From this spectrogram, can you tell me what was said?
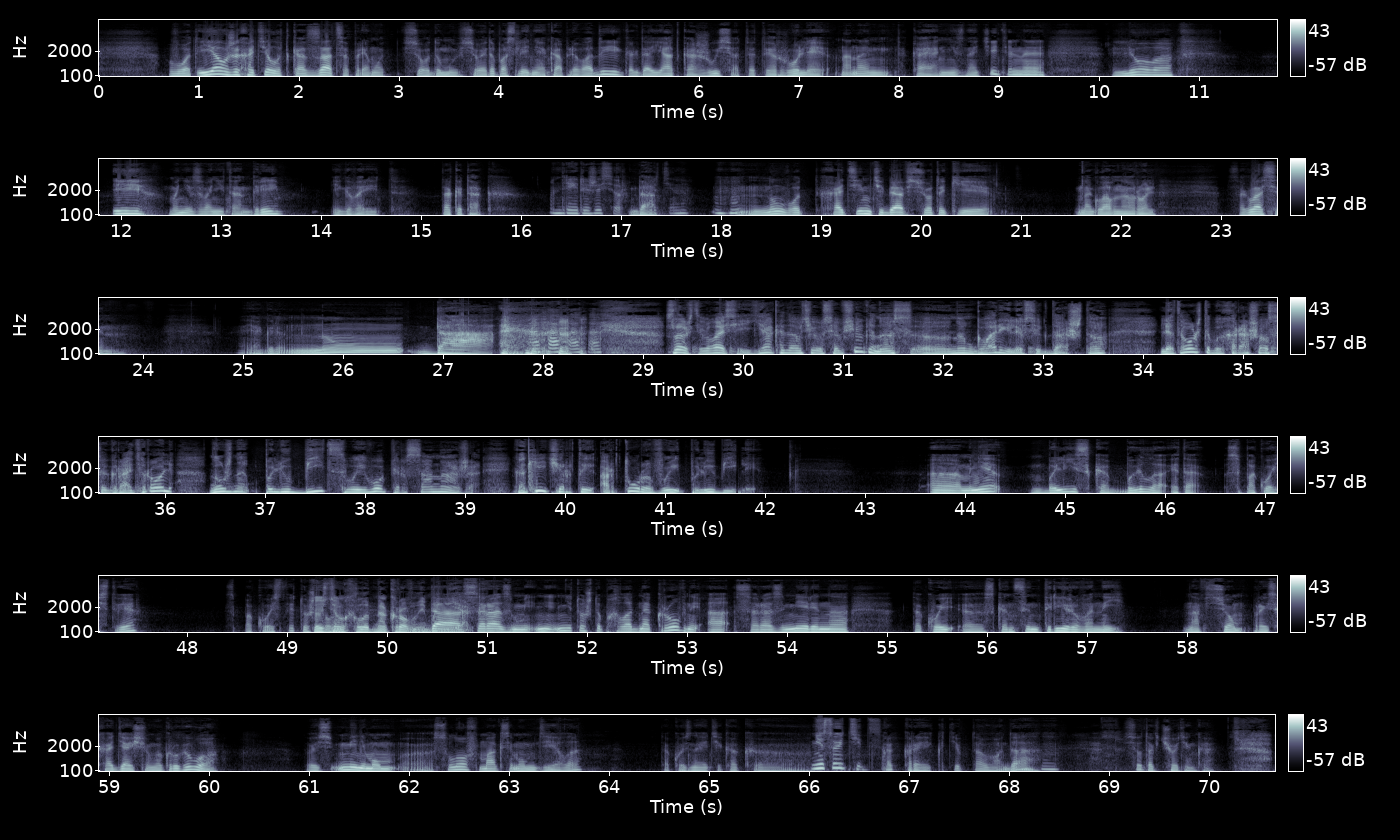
Вот, и я уже хотел отказаться, прям вот, все, думаю, все, это последняя капля воды, когда я откажусь от этой роли. Она такая незначительная, Лева. И мне звонит Андрей и говорит, так и так, Андрей режиссер Да. картины. Мгм. ну вот, хотим тебя все-таки на главную роль. Согласен? Я говорю, ну, да. Слушайте, Вася, я когда учился в Щуке, нас, э, нам говорили всегда, что для того, чтобы хорошо сыграть роль, нужно полюбить своего персонажа. Какие черты Артура вы полюбили? А, Мне близко было это спокойствие. Спокойствие, то, То что... есть он хладнокровный Да, маньяк. соразме... не, не то чтобы хладнокровный, а соразмеренно такой э, сконцентрированный на всем происходящем вокруг его. То есть минимум э, слов, максимум дела. Такой, знаете, как, э, Не суетиться. как Крейг, типа того, да. Мгм. Все так четенько.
